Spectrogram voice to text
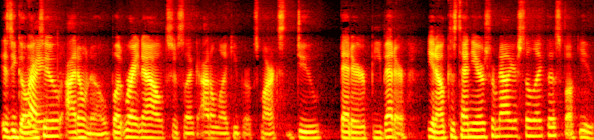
Is he going Right. to? I don't know. But right now, it's just like, I don't like you, Brooks Marks. Do better, be better. You know, because 10 years from now, you're still like this. Fuck you.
